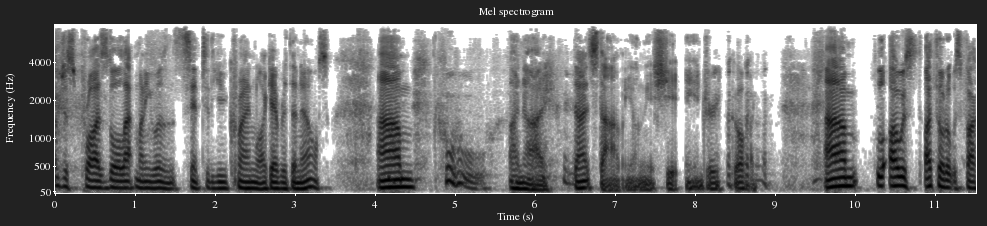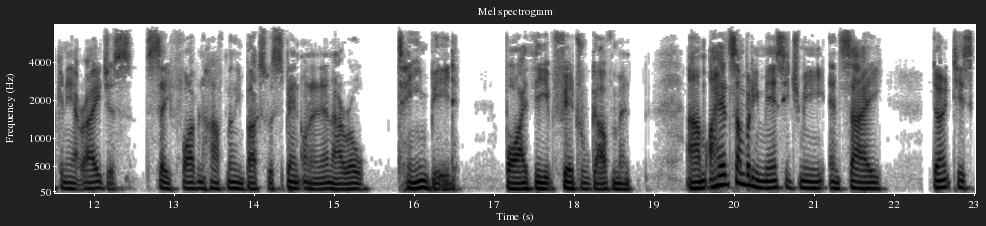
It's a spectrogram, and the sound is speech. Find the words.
I'm just surprised all that money wasn't sent to the Ukraine like everything else. Um, I know. Don't start me on this shit, Andrew. God. um, I was I thought it was fucking outrageous to see five and a half million bucks was spent on an NRL team bid by the federal government. Um, I had somebody message me and say, "Don't dis-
